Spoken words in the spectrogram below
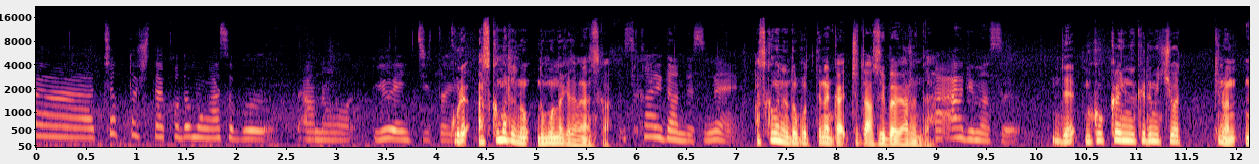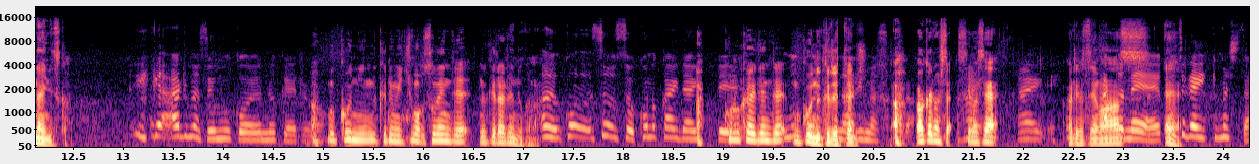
はちょっとした子供が遊ぶあの遊園地という。これあそこまでの登んなきゃダメなんですか？階段ですね。あそこまで登ってなんかちょっと遊び場があるんだ。ああります。で向こう側に抜ける道はっていうのはないんですか？ありますよ。向こうへ抜ける向こうに抜ける道もその辺で抜けられるのかな？そうそうこの階段この階段で向こうに抜けるってあわかりました。すみません、はい、ありがとうございます。あとねええ。こちら行きました、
